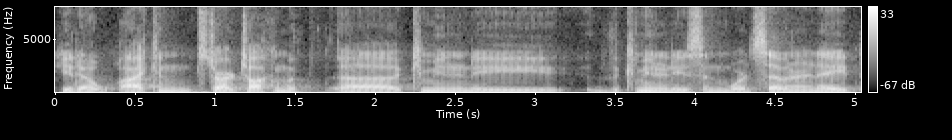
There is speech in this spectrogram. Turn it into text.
you know, I can start talking with uh, community, the communities in Ward Seven and Eight,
